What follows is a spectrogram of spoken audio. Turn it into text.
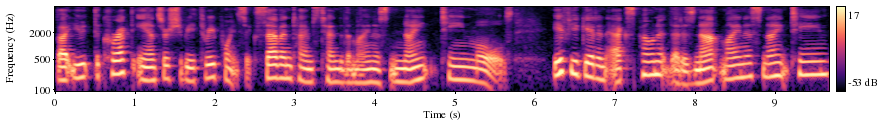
But you, the correct answer should be 3.67 times 10 to the minus 19 moles. If you get an exponent that is not minus 19,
